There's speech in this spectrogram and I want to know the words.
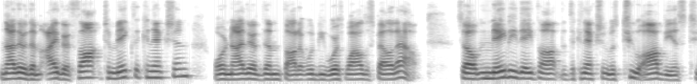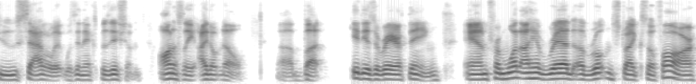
neither of them either thought to make the connection or neither of them thought it would be worthwhile to spell it out. So maybe they thought that the connection was too obvious to saddle it with an exposition. Honestly, I don't know. Uh, but it is a rare thing. And from what I have read of Rotenstreich so far,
